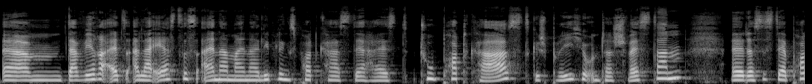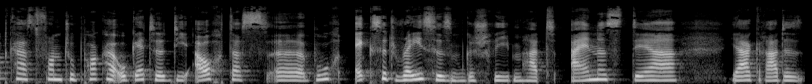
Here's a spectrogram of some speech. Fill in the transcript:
Ähm, da wäre als allererstes einer meiner Lieblingspodcasts, der heißt Two Podcast, Gespräche unter Schwestern. Äh, das ist der Podcast von Tupoka Ogette, die auch das äh, Buch Exit Racism geschrieben hat. Eines der ja gerade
